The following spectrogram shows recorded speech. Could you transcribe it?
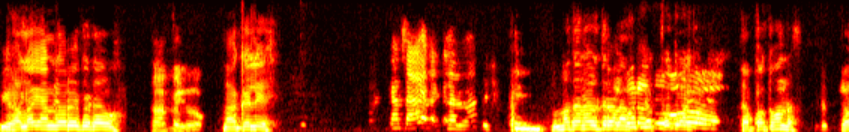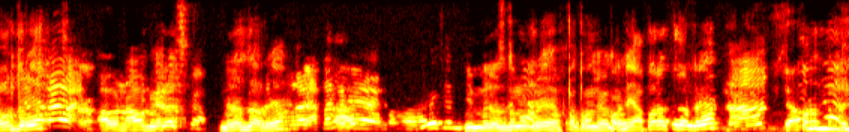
ಈಗ ಹಲ್ಲಾಗ ಏನ್ದವ್ರಿ ಕಾಕ? ನಾಲ್ಕಲ್ಲಿ? ಕಿಮ್ಮತ್ ಏನ್ ಹೇಳ್ತೀರ ಎಪ್ಪತ್ತೊಂದ್. ಯಾವ್ರದ್ದು ರೀ ಮಿರಜ್ದವ್ರಿ ಈ ಮಿರಜ್ದು ನೋಡ್ರಿ ಎಪ್ಪತ್ತೊಂದ್ ಹೇಳ್ತಾರೆ ವ್ಯಾಪಾರಸ್ಥರಲ್ರಿ? ವ್ಯಾಪಾರಸ್ಥರ್ರಿ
